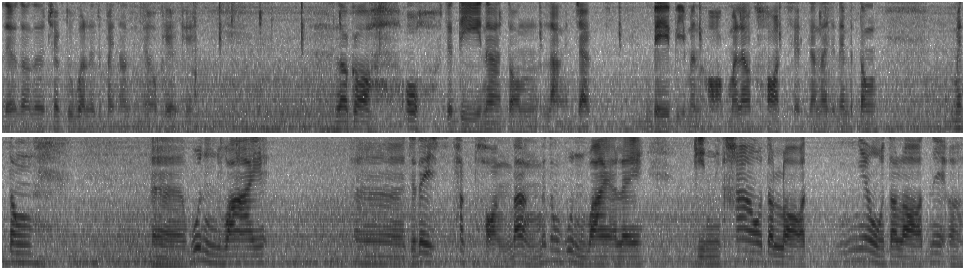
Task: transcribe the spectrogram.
เดี๋ยวเราเช็คดูว่าเราจะไปทางไหนโอเคโอเค แล้วก็ โอ้จะดีนะตอนหลังจากเบบีมันออกมาแล้วคลอดเสร็จแล้วน่าจะได้ไม่ต้องไม่ต้องออวุ่นวายจะได้พักผ่อนบ้าง ไม่ต้องวุ่นวายอะไร กินข้าวตลอดเยี่ยวตลอดเนี่ยเออ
